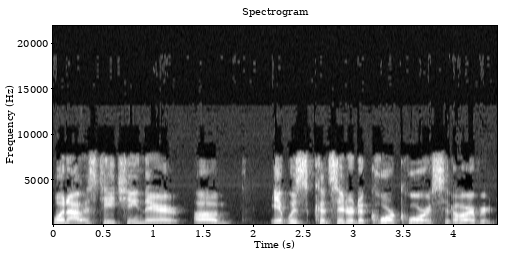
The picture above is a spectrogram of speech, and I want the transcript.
when I was teaching there, um, it was considered a core course at Harvard.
